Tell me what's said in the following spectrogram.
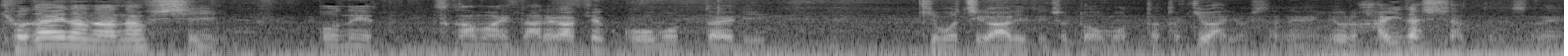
巨大な七節をね捕まえてあれが結構思ったより気持ちが悪いってちょっと思った時はありましたね。夜這い出しちゃってですね。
